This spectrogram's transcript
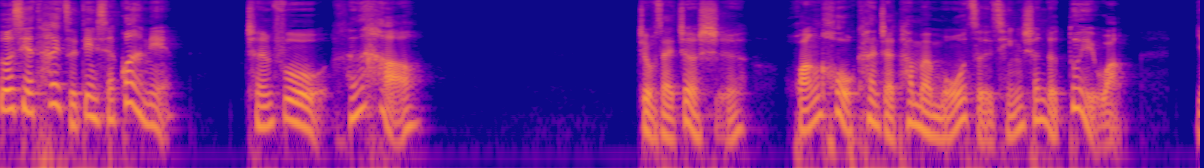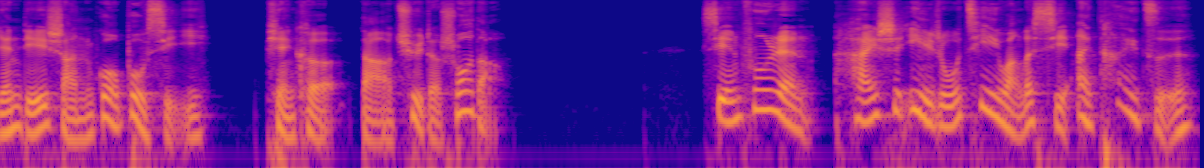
多谢太子殿下挂念，臣妇很好。就在这时，皇后看着他们母子情深的对望，眼底闪过不喜，片刻打趣的说道：“贤夫人还是一如既往的喜爱太子，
